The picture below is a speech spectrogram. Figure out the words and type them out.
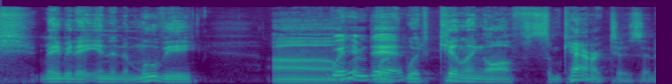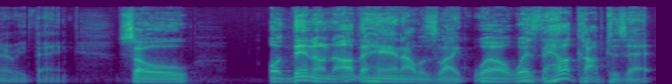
maybe they ended the movie um, with him dead. with, with killing off some characters and everything. So, or then on the other hand, I was like, well, where's the helicopters at?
